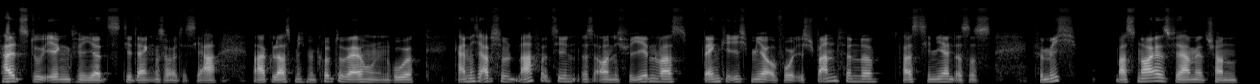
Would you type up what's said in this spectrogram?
falls du irgendwie jetzt dir denken solltest, ja, Marco, lass mich mit Kryptowährungen in Ruhe, kann ich absolut nachvollziehen, ist auch nicht für jeden was, denke ich mir, obwohl ich spannend finde, faszinierend ist es für mich was Neues. Wir haben jetzt schon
